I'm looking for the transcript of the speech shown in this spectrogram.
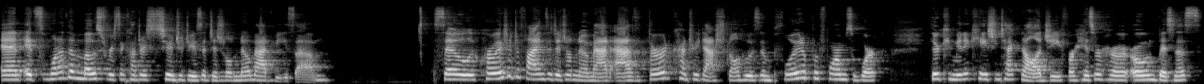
And it's one of the most recent countries to introduce a digital nomad visa. So, Croatia defines a digital nomad as a third country national who is employed or performs work through communication technology for his or her own business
